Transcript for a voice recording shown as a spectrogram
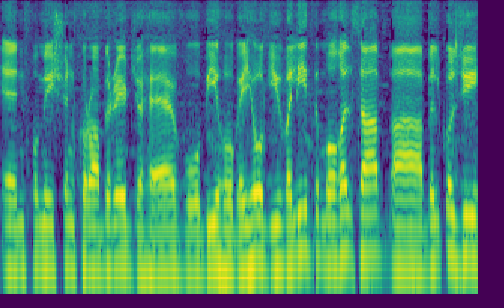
इंफॉर्मेशन corroborate जो है, वो भी हो गई होगी। वलीद मोगल साहब बिल्कुल जी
